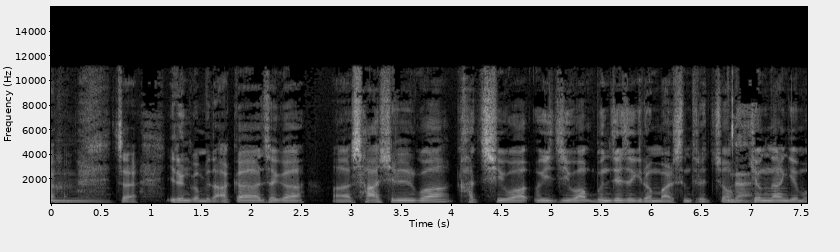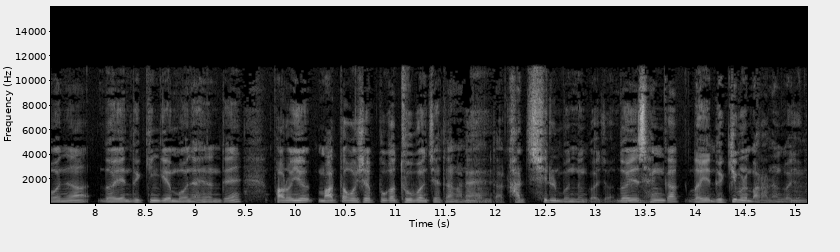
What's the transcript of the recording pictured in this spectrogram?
음. 자, 이런 겁니다. 아까 제가 어, 사실과 가치와 의지와 문제적 이런 말씀 드렸죠. 네. 기억나는 게 뭐냐, 너의 느낀 게 뭐냐 했는데 바로 이 마타고 셰프가 두 번째 해당하는 네. 겁니다. 가치를 묻는 거죠. 너의 음. 생각, 너의 느낌을 말하는 거죠. 음.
